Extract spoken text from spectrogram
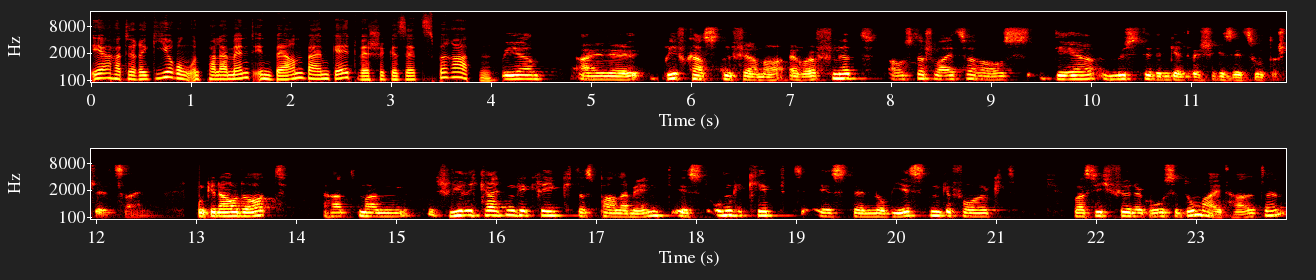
Er hatte Regierung und Parlament in Bern beim Geldwäschegesetz beraten. Wer eine Briefkastenfirma eröffnet aus der Schweiz heraus, der müsste dem Geldwäschegesetz unterstellt sein. Und genau dort hat man Schwierigkeiten gekriegt. Das Parlament ist umgekippt, ist den Lobbyisten gefolgt, was ich für eine große Dummheit halte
